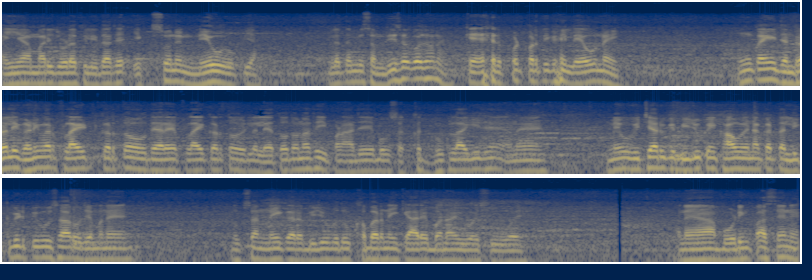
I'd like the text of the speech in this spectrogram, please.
અહીંયા અમારી જોડેથી લીધા છે એકસો ને નેવું રૂપિયા. એટલે તમે સમજી શકો છો ને કે એરપોર્ટ પરથી કંઈ લેવું નહીં. હું કંઈ જનરલી ઘણીવાર ફ્લાઇટ કરતો હોઉં, ત્યારે ફ્લાય કરતો એટલે લેતો તો નથી, પણ આજે બહુ સખત ભૂખ લાગી છે અને મેં એવું વિચાર્યું કે બીજું કંઈ ખાવું એના કરતાં લિક્વિડ પીવું સારું, જે મને નુકસાન નહીં કરે. બીજું બધું ખબર નહીં ક્યારે બનાવ્યું હોય, શું હોય. અને આ બોર્ડિંગ પાસ છે ને,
